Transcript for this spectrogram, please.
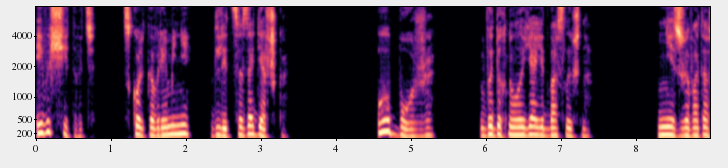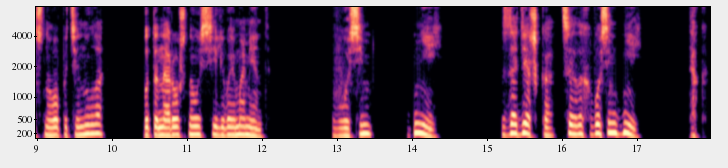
и высчитывать, сколько времени длится задержка. «О, Боже!» — выдохнула я едва слышно. Низ живота снова потянула, будто нарочно усиливая момент. Восемь дней. Задержка целых восемь дней. Так,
